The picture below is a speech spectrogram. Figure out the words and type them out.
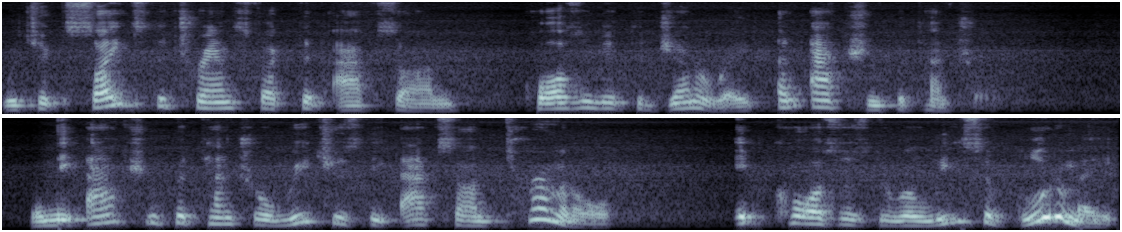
which excites the transfected axon, causing it to generate an action potential. When the action potential reaches the axon terminal, it causes the release of glutamate,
